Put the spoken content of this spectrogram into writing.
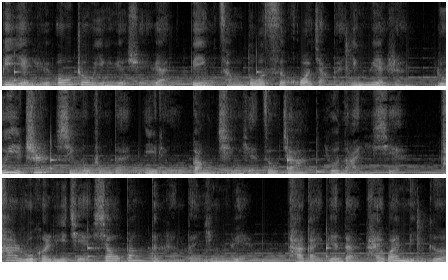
毕业于欧洲音乐学院，并曾多次获奖的音乐人，卢易之心目中的一流钢琴演奏家有哪一些？他如何理解肖邦等人的音乐？他改编的台湾民歌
